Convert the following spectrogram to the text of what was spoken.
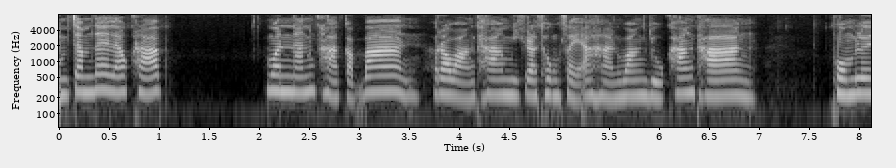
มจำได้แล้วครับ วันนั้นขากลับบ้าน ระหว่างทางมีกระทงใส่อาหารวางอยู่ข้างทางผมเลย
